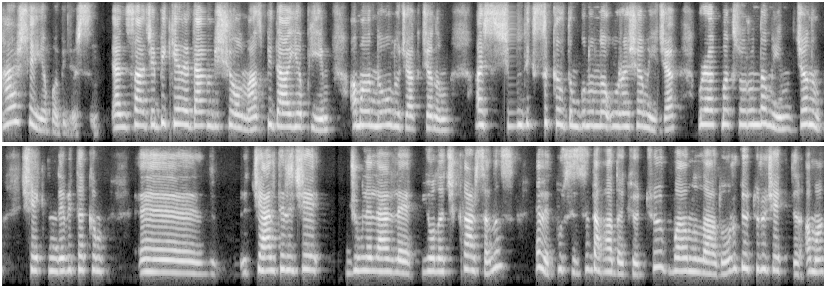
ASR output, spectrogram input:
Her şey yapabilirsin. Yani sadece bir kereden bir şey olmaz. Bir daha yapayım. Aman ne olacak canım? Ay şimdi sıkıldım bununla uğraşamayacak. Bırakmak zorunda mıyım canım? Şeklinde bir takım e, celdirici cümlelerle yola çıkarsanız evet bu sizi daha da kötü bağımlılığa doğru götürecektir. Ama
